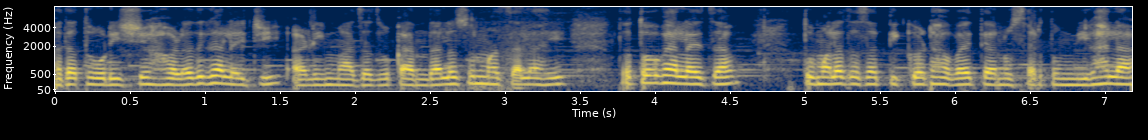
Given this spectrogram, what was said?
आता थोडीशी हळद घालायची आणि माझा जो कांदा लसूण मसाला आहे तर तो घालायचा. तुम्हाला जसा तिखट हवा आहे त्यानुसार तुम्ही घाला.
